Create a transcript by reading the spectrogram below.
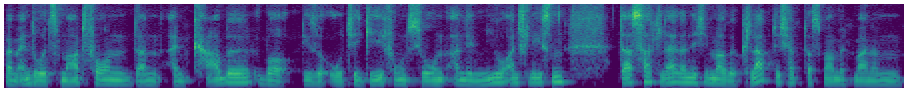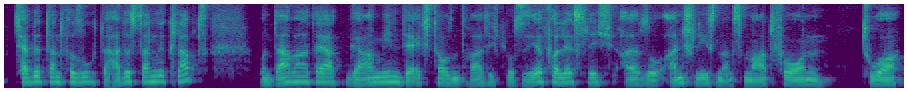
beim Android Smartphone dann ein Kabel über diese OTG-Funktion an den Mio anschließen. Das hat leider nicht immer geklappt. Ich habe das mal mit meinem Tablet dann versucht, da hat es dann geklappt. Und da war der Garmin, der Edge 1030 Plus, sehr verlässlich. Also anschließend an Smartphone Tour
